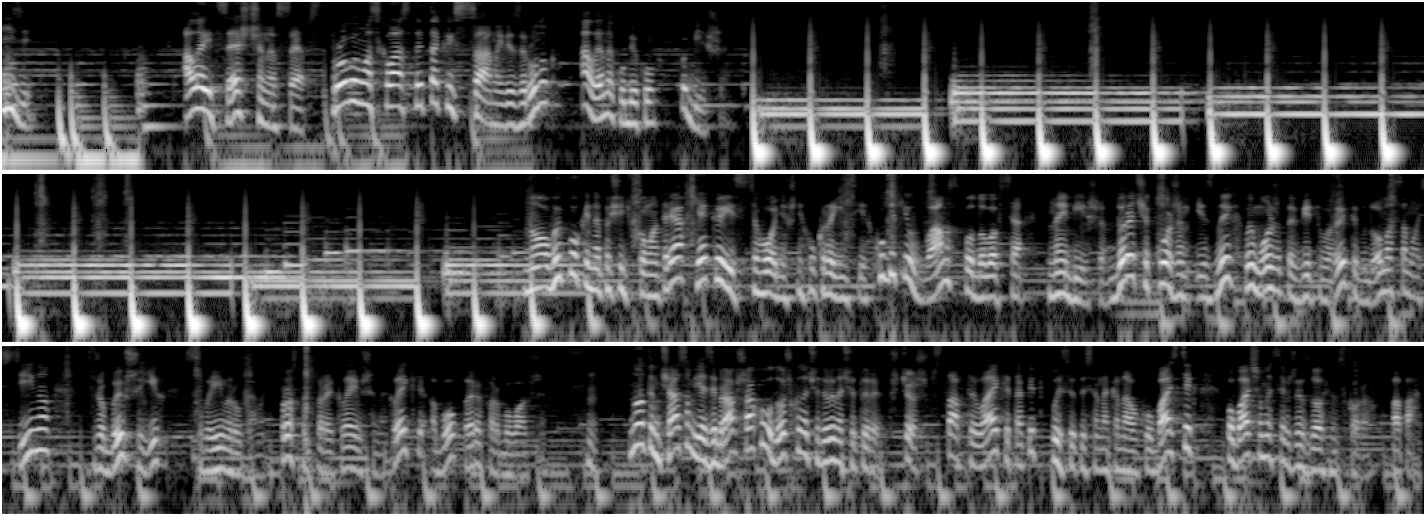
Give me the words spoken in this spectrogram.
Ізі. Але і це ще не все. Спробуємо скласти такий самий візерунок, але на кубіку побільше. Ну а ви поки напишіть в коментарях, який з сьогоднішніх українських кубиків вам сподобався найбільше. До речі, кожен із них ви можете відтворити вдома самостійно, зробивши їх своїми руками, просто переклеївши наклейки або перефарбувавши. Хм. Ну а тим часом я зібрав шахову дошку на 4 на 4 Що ж, ставте лайки та підписуйтеся на канал Кубастік. Побачимося вже зовсім скоро. Па-па!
